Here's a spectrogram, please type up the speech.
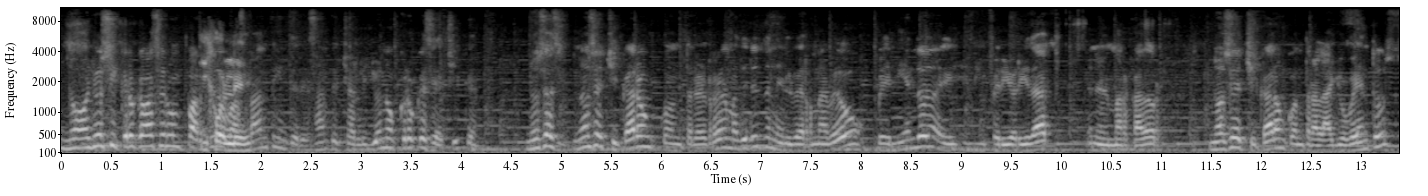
No, yo sí creo que va a ser un partido bastante interesante, Charlie. Yo no creo que se achiquen no se, no se achicaron contra el Real Madrid en el Bernabéu, veniendo en, inferioridad en el marcador. No se achicaron contra la Juventus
